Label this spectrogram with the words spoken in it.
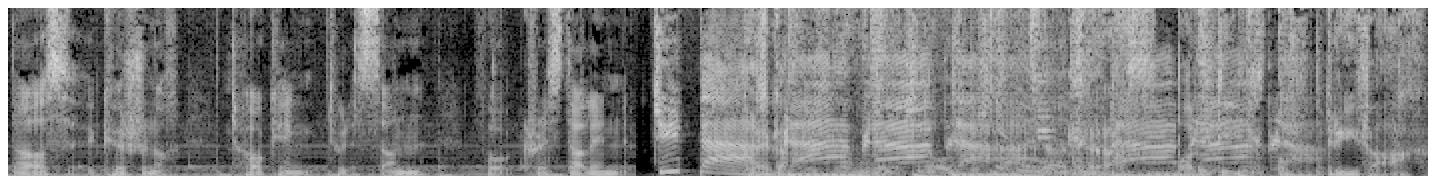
das hörst du nach Talking to the Sun von Kristallin. Tu parles, Krass Politik auf dreifach.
